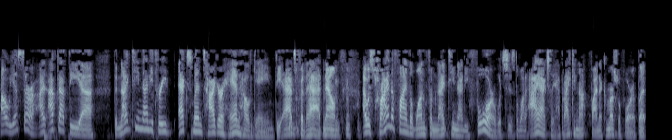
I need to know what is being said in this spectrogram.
Oh yes, sir. I, I've got the uh, the 1993 X Men Tiger handheld game. The ads for that. Now, I was trying to find the one from 1994, which is the one I actually have, but I cannot find a commercial for it. But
